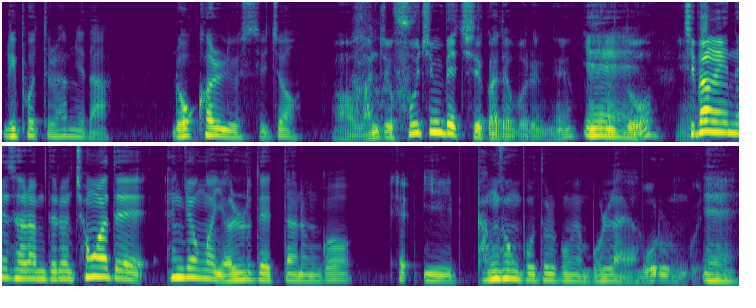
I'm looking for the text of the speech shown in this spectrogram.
리포트를 합니다. 로컬 뉴스죠. 어, 완전 후진 배치가 돼 버렸네요. 예. 또 예. 지방에 있는 사람들은 청와대 행정관 연루됐다는 거 이 방송 보도를 보면 몰라요. 모르는 거죠. 예.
